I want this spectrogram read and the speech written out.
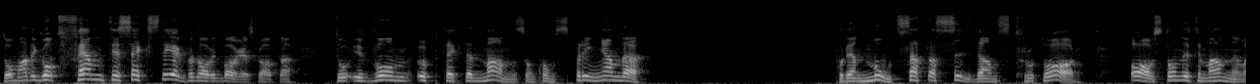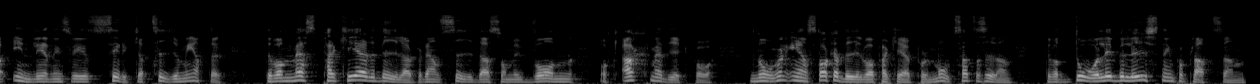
De hade gått 5-6 steg på David Bagares gata då Yvonne upptäckte en man som kom springande på den motsatta sidans trottoar. Avståndet till mannen var inledningsvis cirka 10 meter. Det var mest parkerade bilar på den sida som Yvonne och Ahmed gick på. Någon enstaka bil var parkerad på den motsatta sidan. Det var dålig belysning på platsen.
